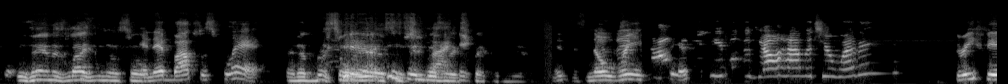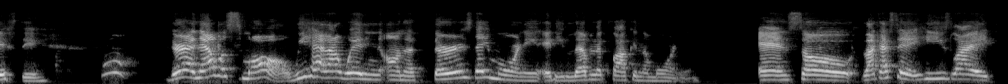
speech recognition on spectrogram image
his hand is light, you know. So and that box was flat. And that, so yeah, so she wasn't expecting it. This is no and ring. How many people did y'all have at your wedding? Three fifty. Girl, and that was small. We had our wedding on a Thursday morning at 11 o'clock in the morning. And so, like I said, he's like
